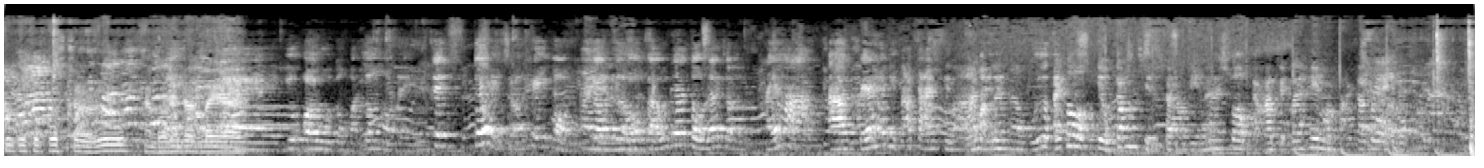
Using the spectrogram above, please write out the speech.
都都是 poster 看 volunteer 嚟啊！誒，要愛護動物咯，我哋即係都係想希望就攞走呢一度咧，就睇下啊，俾 Happy 打介紹下動物咧，就會喺嗰個叫金錢上邊咧，嗰個價值咧，希望大家都有。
